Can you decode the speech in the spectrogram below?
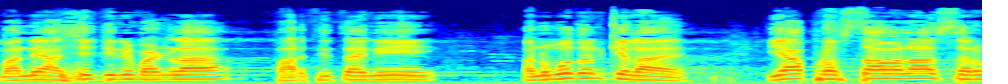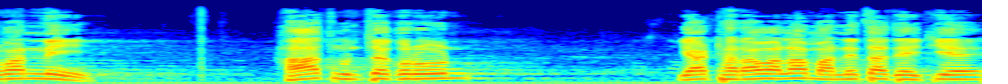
मान्य आशिषजींनी मांडला भारतीताईंनी अनुमोदन केलं आहे या प्रस्तावाला सर्वांनी हात उंच करून या ठरावाला मान्यता द्यायची आहे.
